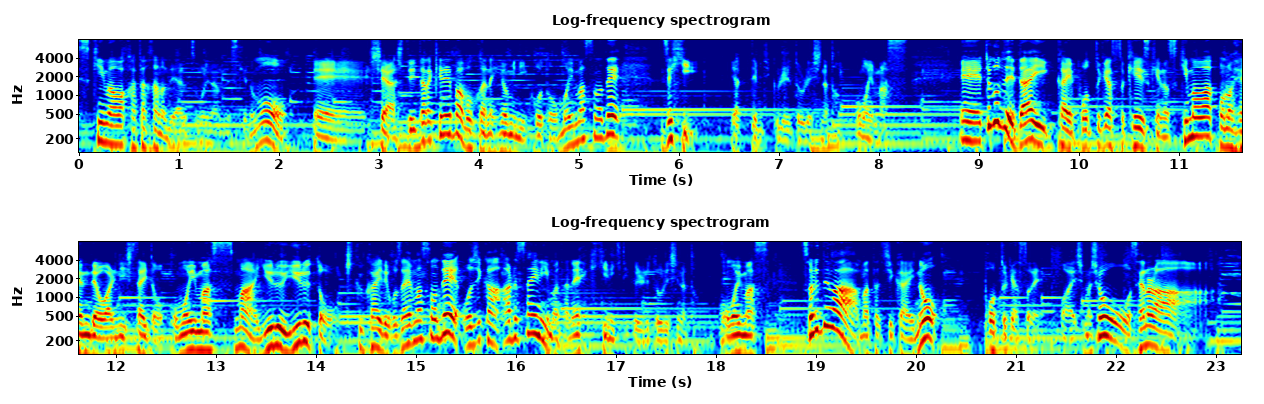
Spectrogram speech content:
隙間はカタカナでやるつもりなんですけども、えー、シェアしていただければ僕はね読みに行こうと思いますのでぜひやってみてくれると嬉しいなと思います。えー、ということで第1回ポッドキャストケイスケの隙間はこの辺で終わりにしたいと思います。まあゆるゆると聞く回でございますのでお時間ある際にまたね聞きに来てくれると嬉しいなと思います。それではまた次回のポッドキャストでお会いしましょうさよなら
